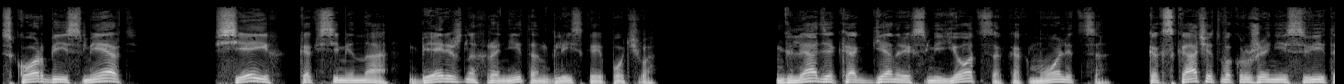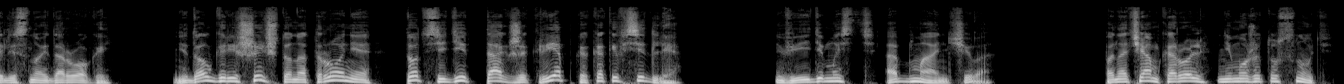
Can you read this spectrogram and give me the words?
скорби и смерть — все их, как семена, бережно хранит английская почва. Глядя, как Генрих смеется, как молится, как скачет в окружении свита лесной дорогой, недолго решить, что на троне тот сидит так же крепко, как и в седле. Видимость обманчива. По ночам король не может уснуть.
